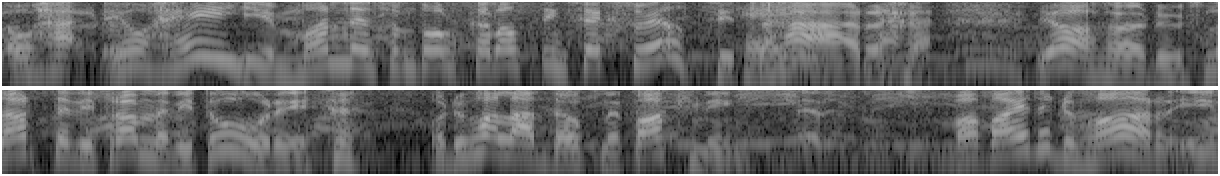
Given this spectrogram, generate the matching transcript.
Och här, ja hej, mannen som tolkar allting sexuellt sitter Hej. här. Ja hör du, snart är vi framme vid Tori. Och du har laddat upp med packning. Eh, vad, vad är det du har i,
